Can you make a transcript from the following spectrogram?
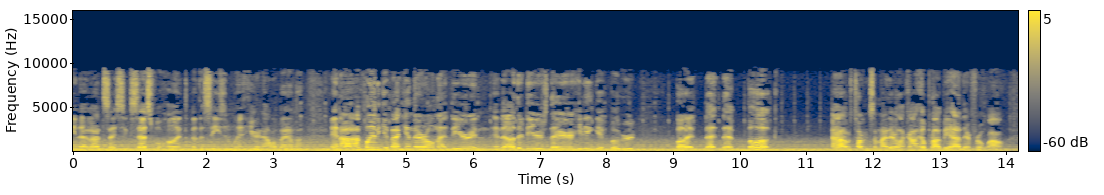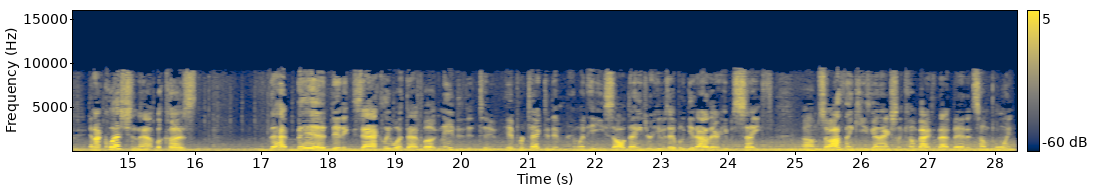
you know, I'd say successful hunt of the season went here in Alabama. And I, I plan to get back in there on that deer, and, and the other deer's there. He didn't get boogered, but that that buck. I was talking to somebody. They were like, "Oh, he'll probably be out of there for a while." And I question that because that bed did exactly what that buck needed it to. It protected him. And when he saw danger, he was able to get out of there. He was safe. Um, so I think he's going to actually come back to that bed at some point.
